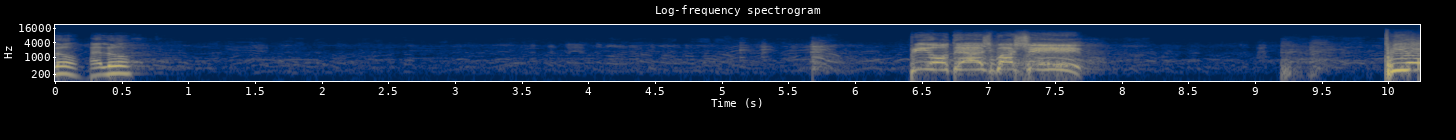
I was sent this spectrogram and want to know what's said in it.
হ্যালো হ্যালো প্রিয় দেশবাসী প্রিয়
